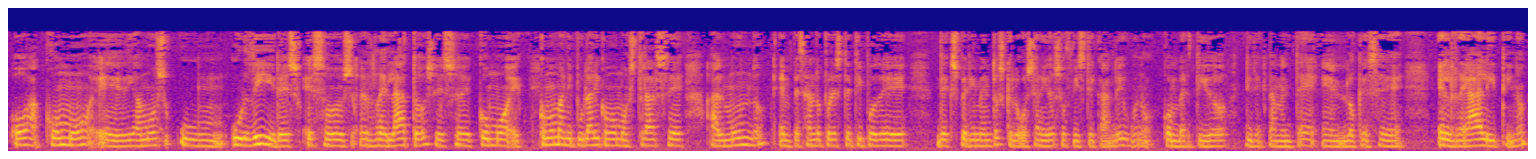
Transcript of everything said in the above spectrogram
o a cómo, eh, digamos, urdir esos relatos, es, cómo, eh, cómo manipular y cómo mostrarse al mundo, empezando por este tipo de, de experimentos que luego se han ido sofisticando y, bueno, convertido directamente en lo que es eh, el reality, ¿no?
